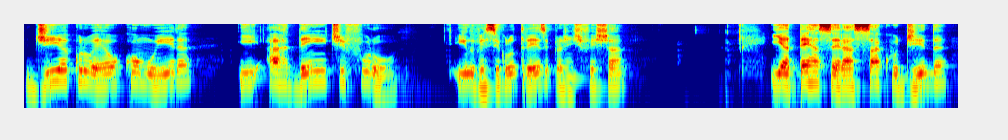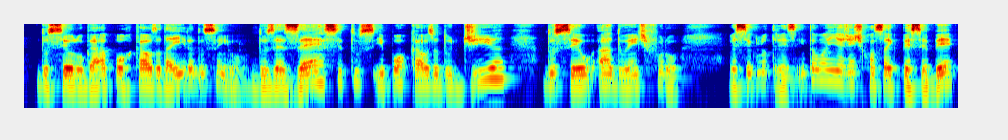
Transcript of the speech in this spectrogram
dia cruel como ira e ardente furor. E no versículo 13, para a gente fechar: E a terra será sacudida do seu lugar por causa da ira do Senhor, dos exércitos e por causa do dia do seu adoente furor. Versículo 13. Então aí a gente consegue perceber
